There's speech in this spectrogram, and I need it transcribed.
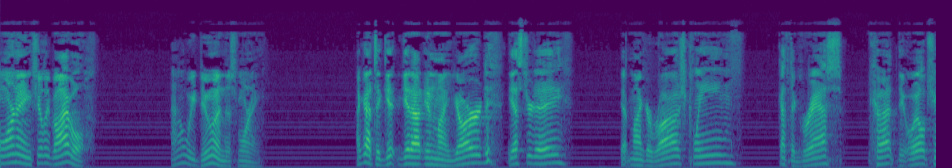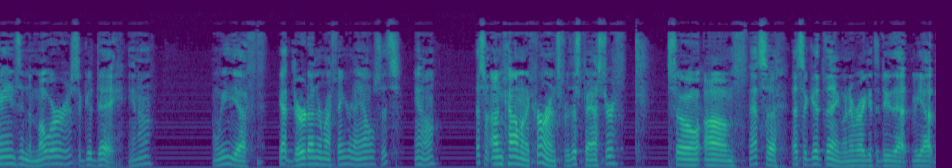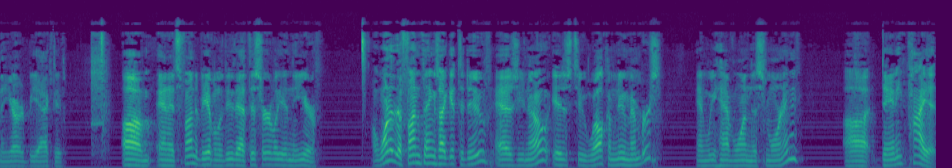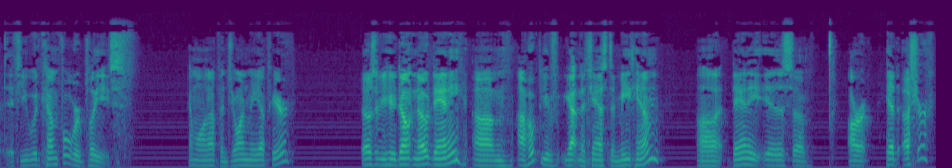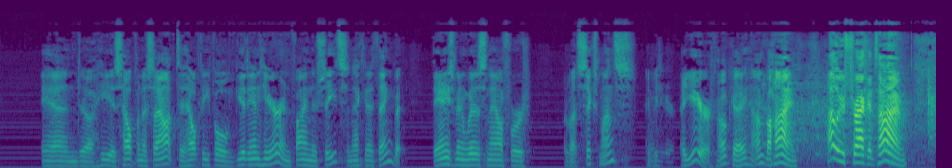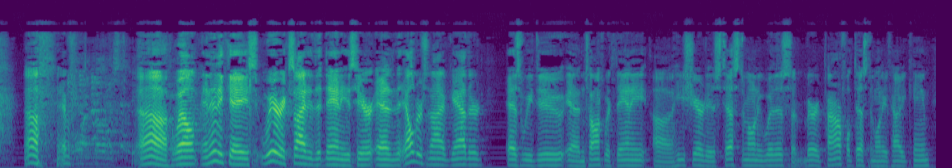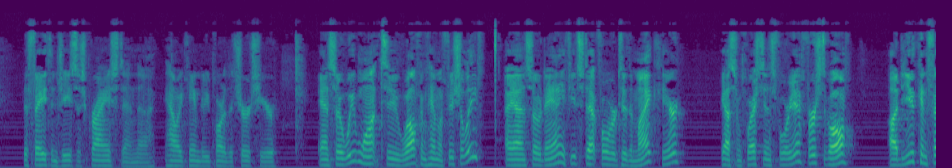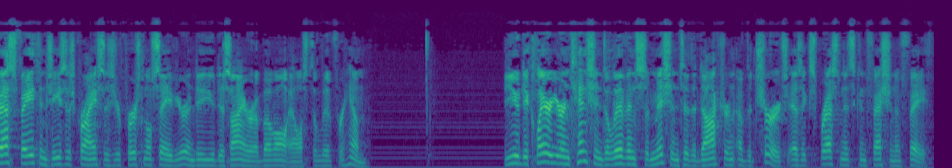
morning, Chili Bible. How are we doing this morning? I got to get get out in my yard yesterday, get my garage clean, got the grass cut, the oil changed in the mower. It's a good day, you know. We uh, got dirt under my fingernails. It's you know, that's an uncommon occurrence for this pastor. So um, that's a that's a good thing. Whenever I get to do that, be out in the yard, be active. Um, and it's fun to be able to do that this early in the year. One of the fun things I get to do, as you know, is to welcome new members. And we have one this morning. Uh, Danny Pyatt, if you would come forward, please. Come on up and join me up here. Those of you who don't know Danny, um, I hope you've gotten a chance to meet him. Uh, Danny is uh, our head usher and uh, he is helping us out to help people get in here and find their seats and that kind of thing. But Danny's been with us now for what, about six months, maybe a year. A year. Okay, I'm behind. I lose track of time. Oh, every, oh, well, in any case, we're excited that Danny is here, and the elders and I have gathered as we do and talk with Danny. Uh, he shared his testimony with us, a very powerful testimony of how he came the faith in Jesus Christ and uh, how he came to be part of the church here. And so we want to welcome him officially. And so, Danny, if you'd step forward to the mic here, got some questions for you. First of all, uh, do you confess faith in Jesus Christ as your personal Savior, and do you desire, above all else, to live for Him? Do you declare your intention to live in submission to the doctrine of the church as expressed in its confession of faith?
